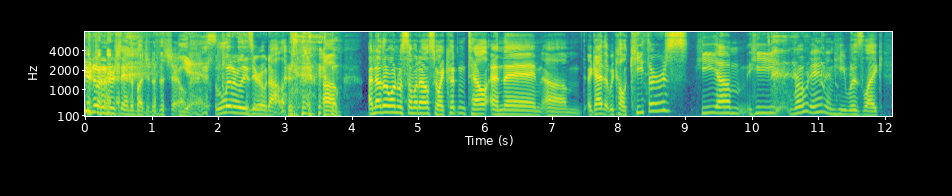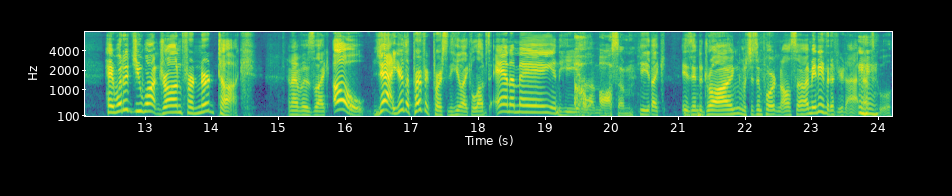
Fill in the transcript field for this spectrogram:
you don't understand the budget of the show. Yes. literally zero dollars. um, another one was someone else who I couldn't tell, and then um, a guy that we call Keithers. He um he wrote in and he was like, hey, what did you want drawn for Nerd Talk? And I was like, "Oh, yeah, you're the perfect person." He like loves anime, and he Oh, um, awesome. he like is into drawing, which is important also. I mean, even if you're not, that's mm-hmm. cool.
